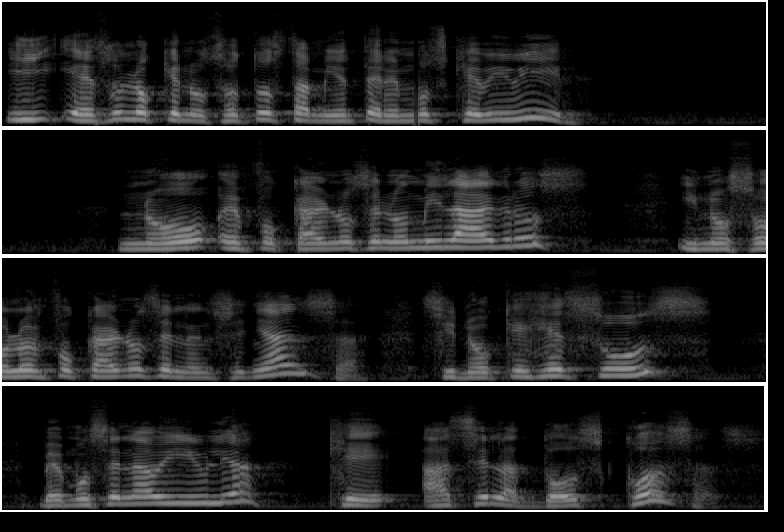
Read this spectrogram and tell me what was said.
Y eso es lo que nosotros también tenemos que vivir no enfocarnos en los milagros y no solo enfocarnos en la enseñanza, sino que Jesús, vemos en la Biblia, que hace las dos cosas.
